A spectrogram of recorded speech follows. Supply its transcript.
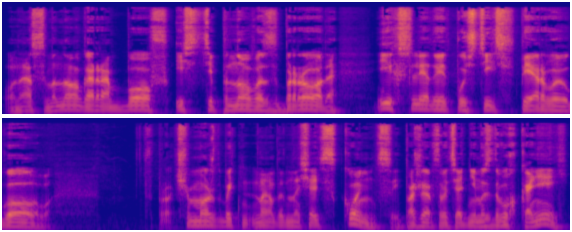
У нас много рабов из степного сброда, их следует пустить в первую голову. Впрочем, может быть, надо начать с конницы и пожертвовать одним из двух коней?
